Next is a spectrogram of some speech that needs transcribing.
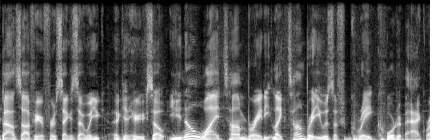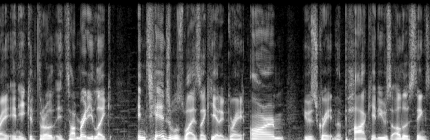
bounce off here for a second so that way you I can hear you. So you know why Tom Brady, like Tom Brady, was a great quarterback, right? And he could throw. Tom Brady, like intangibles wise, like he had a great arm. He was great in the pocket. He was all those things.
